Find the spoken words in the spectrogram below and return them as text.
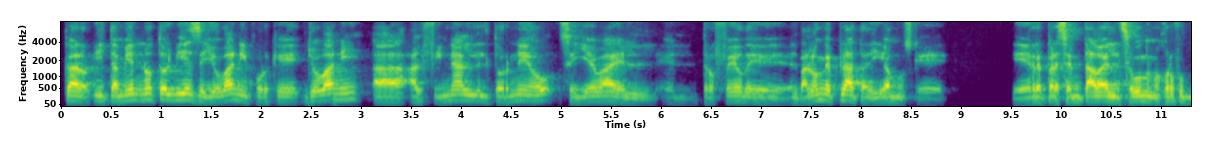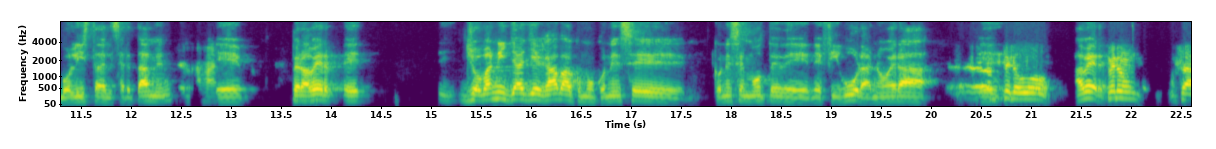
Claro, y también no te olvides de Giovanni, porque Giovanni al final del torneo se lleva el, trofeo del balón de plata, digamos, que representaba el segundo mejor futbolista del certamen. Eh, pero a ver, eh, Giovanni ya llegaba como con ese, con ese mote de, figura, ¿no? Era. Eh, pero. A ver, pero, o sea.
